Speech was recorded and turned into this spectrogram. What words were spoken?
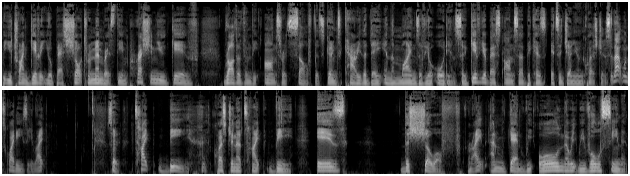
but you try and give it your best shot, remember it's the impression you give rather than the answer itself that's going to carry the day in the minds of your audience. So give your best answer because it's a genuine question. So that one's quite easy, right? So type B, questioner type B is the show off, right? And again, we all know it. We've all seen it.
